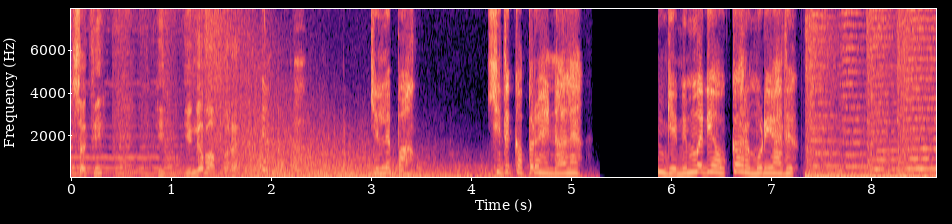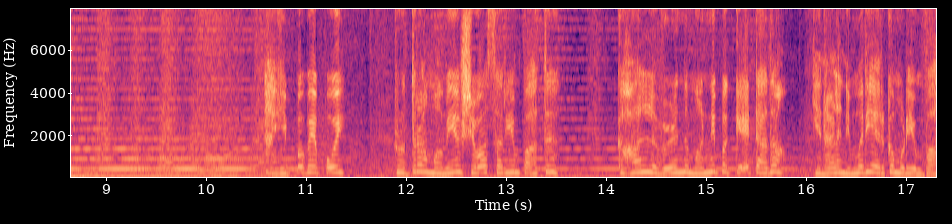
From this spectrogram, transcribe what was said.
சக்தி எங்கம்மா போற? இல்லப்பா. இதுக்கப்புறம் என்னால இங்க நிம்மதியா உட்கார முடியாது. நான் இப்பவே போய் ருத்ராமாவையும் சிவாசாரியும் பார்த்து கால்ல விழுந்து மன்னிப்பு கேட்டாதான் என்னால நிம்மதியா இருக்க முடியும்பா.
